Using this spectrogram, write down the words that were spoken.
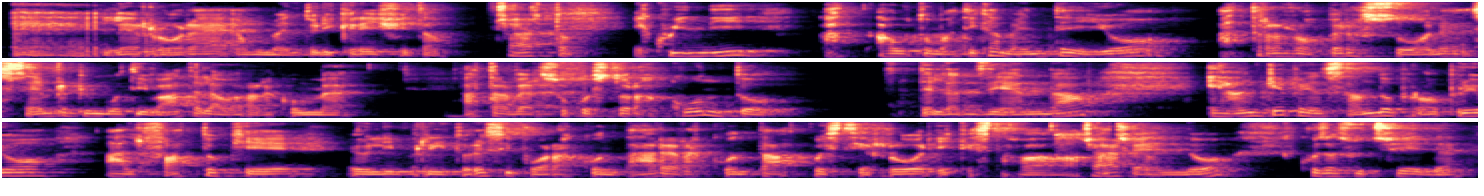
eh, l'errore è un momento di crescita. Certo. E quindi a- automaticamente io attrarrò persone sempre più motivate a lavorare con me attraverso questo racconto dell'azienda e anche pensando proprio al fatto che l'imprenditore si può raccontare, racconta questi errori che stava certo. facendo, cosa succede?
